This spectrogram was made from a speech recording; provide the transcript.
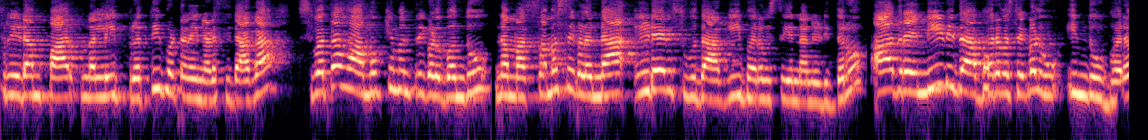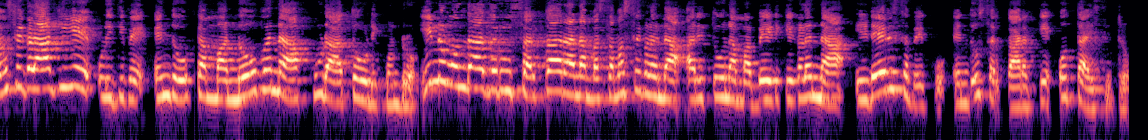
ಫ್ರೀಡಂ ಪಾರ್ಕ್ನಲ್ಲಿ ಪ್ರತಿಭಟನೆ ನಡೆಸಿದಾಗ ಸ್ವತಃ ಮುಖ್ಯಮಂತ್ರಿಗಳು ಬಂದು ನಮ್ಮ ಸಮಸ್ಯೆಗಳನ್ನ ಈಡೇರಿಸುವುದಾಗಿ ಭರವಸೆಯನ್ನ ನೀಡಿದ್ದರು. ಆದರೆ ನೀಡಿದ ಭರವಸೆಗಳು ಇಂದು ಭರವಸೆಗಳಾಗಿಯೇ ಉಳಿದಿವೆ ಎಂದು ತಮ್ಮ ನೋವನ್ನ ಕೂಡ ತೋಡಿಕೊಂಡ್ರು. ಇನ್ನು ಮುಂದಾದರೂ ಸರ್ಕಾರ ನಮ್ಮ ಸಮಸ್ಯೆಗಳನ್ನ ಅರಿತು ನಮ್ಮ ಬೇಡಿಕೆಗಳನ್ನ ಈಡೇರಿಸಬೇಕು ಎಂದು ಸರ್ಕಾರಕ್ಕೆ ಒತ್ತಾಯಿಸಿದ್ರು.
